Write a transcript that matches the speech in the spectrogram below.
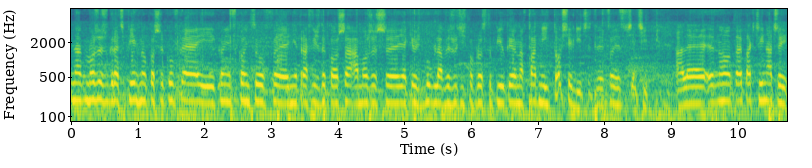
no, możesz grać piękną koszykówkę i koniec końców e, nie trafisz do kosza, a możesz e, jakiegoś bubla wyrzucić po prostu piłkę i ona wpadnie i to się liczy, co jest w sieci. Ale no, tak, tak czy inaczej,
